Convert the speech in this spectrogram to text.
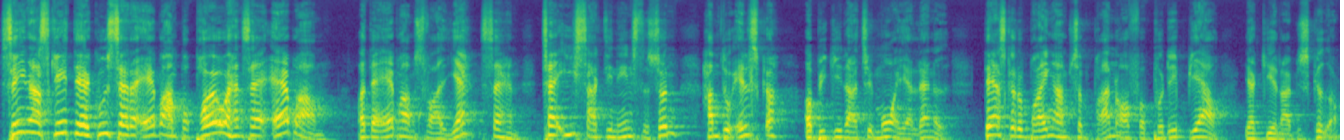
Senere skete det, at Gud satte Abraham på prøve. Han sagde, Abraham, og da Abraham svarede ja, sagde han, tag Isak, din eneste søn, ham du elsker, og begiv dig til mor i landet. Der skal du bringe ham som brandoffer på det bjerg, jeg giver dig besked om.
